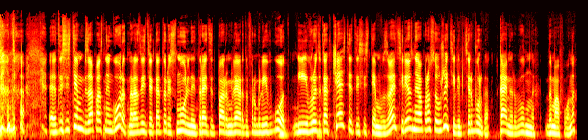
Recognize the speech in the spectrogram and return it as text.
да, да. Это система «Безопасный город», на развитие которой Смольный тратит пару миллиардов рублей в год. И вроде как часть этой системы вызывает серьезные вопросы у жителей Петербурга. Камеры в умных домофонах,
